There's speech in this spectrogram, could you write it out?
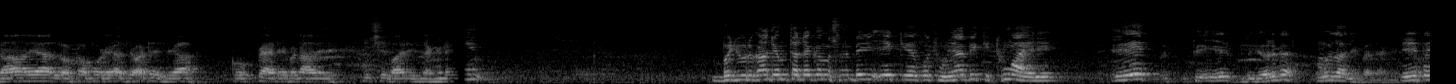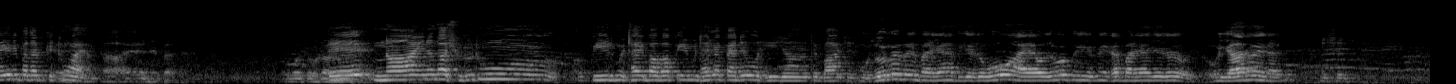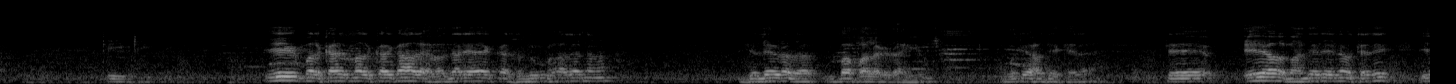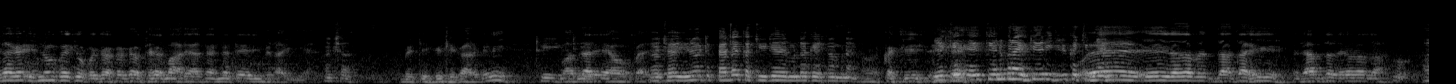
ਰਾਹ ਲਿਆ ਲੋਕਾਂ ਮੁੜਿਆ ਤੁਹਾਡੇ ਜਿਆ ਕੋ ਪੈੜੇ ਬਣਾ ਲਏ। ਬਾਰੀ ਲੰਗਣੇ ਬਜ਼ੁਰਗਾਂ ਦੇ ਮੁਤਲਕ ਮਸਲਨ ਵੀ ਇਹ ਕਿ ਕੋ ਸੁਣਿਆ ਵੀ ਕਿੱਥੋਂ ਆਏ ਨੇ? ਇਹ ਪੀਰ ਬਜ਼ੁਰਗ ਉਹਦਾ ਨਹੀਂ ਪਤਾ ਇਹ ਪਈ ਨਹੀਂ ਪਤਾ ਵੀ ਕਿੱਥੋਂ ਆਇਆ ਹਾਂ ਇਹ ਨਹੀਂ ਪਤਾ। ਉਹ ਤਾਂ ਨਾ ਇਹਨਾਂ ਦਾ ਸ਼ੁਰੂ ਤੋਂ ਪੀਰ ਮਿਠਾਈ ਬਾਬਾ ਪੀਰ ਮਿਠਾਈ ਜਾਂ ਪਹਿਲੇ ਹੋਰ ਹੀ ਜਾਂ ਤੇ ਬਾਅਦ ਚ? ਉਦੋਂ ਵੀ ਬਣਿਆ ਵੀ ਜਦੋਂ ਉਹ ਆਇਆ ਉਦੋਂ ਵੀ ਪੀਰ ਮੀਠਾ ਬਣਿਆ ਜਦੋਂ ਉਹ ਯਾਰ ਹੋਏ ਨਾ ਅੱਛਾ ਠੀਕ ਠੀਕ। ਇਹ ਮਲਕਾ ਮਲਕਾ ਕਾ ਲੈ ਵੰਦਾ ਰਿਹਾ ਇੱਕ ਸਲੂ ਹਾਲਾ ਨਾ। ਜੱਲੇ ਉਹਨਾਂ ਦਾ ਬਾਬਾ ਲੱਗਦਾ ਸੀ ਉਹ ਤੇ ਆ ਦੇਖਿਆ ਦਾ। ਤੇ ਇਹ ਹਾਲ ਮੰਨਦੇ ਰਹੇ ਨੇ ਉੱਥੇ ਦੇ। ਇਹਨਾਂ ਕੇ ਇਹਨੂੰ ਕੋਈ ਝੁਕ ਚੱਕ ਕੇ ਉੱਥੇ ਮਾਰਿਆ ਤੇ ਇਹਨੇ ਢੇਰੀ ਬਣਾਈ ਹੈ ਅੱਛਾ। ਮਿੱਟੀ ਕਿੱਠੀ ਕਰਕੇ ਨਹੀਂ ਠੀਕ ਵਾਦਾ ਰਿਹਾ ਉਹ ਪਹਿਲੇ। ਅੱਛਾ ਇਹਨਾਂ ਨੇ ਪਹਿਲੇ ਕੱਚੀ ਤੇ ਮਤਲਬ ਕਿਸ ਤਰ੍ਹਾਂ ਬਣਾਈ? ਹਾਂ, ਕੱਚੀ ਇਹ ਕਿ ਇਹ ਕਿਨ ਬਣਾਈ ਢੇਰੀ ਜਿਹੜੀ ਕੱਚੀ ਬਣਾਈ? ਇਹ ਇਹ ਦਾਦਾ ਹੀ ਰੱਬ ਦੇ ਉਹਨਾਂ ਦਾ।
